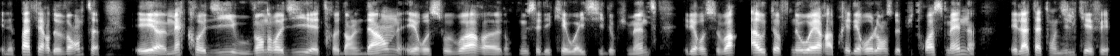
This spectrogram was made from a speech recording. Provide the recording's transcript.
et ne pas faire de vente. Et euh, mercredi ou vendredi être dans le down et recevoir, donc nous c'est des KYC documents et les recevoir out of nowhere après des relances depuis trois semaines Et là, tu as ton deal qui est fait.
